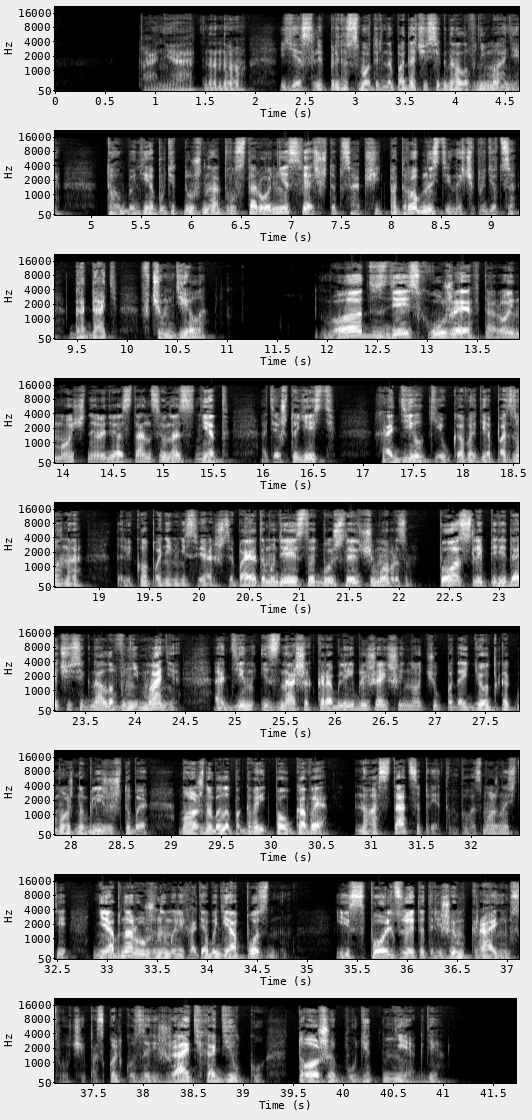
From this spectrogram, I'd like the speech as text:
Понятно, но если предусмотрена подача сигнала внимания, то мне будет нужна двусторонняя связь, чтобы сообщить подробности, иначе придется гадать, в чем дело. Вот здесь хуже. Второй мощной радиостанции у нас нет, а те, что есть, ходилки у кого диапазона, далеко по ним не свяжешься. Поэтому действовать будешь следующим образом. После передачи сигнала «Внимание» один из наших кораблей ближайшей ночью подойдет как можно ближе, чтобы можно было поговорить по УКВ но остаться при этом, по возможности, необнаруженным или хотя бы неопознанным. Использую этот режим в крайнем случае, поскольку заряжать ходилку тоже будет негде.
